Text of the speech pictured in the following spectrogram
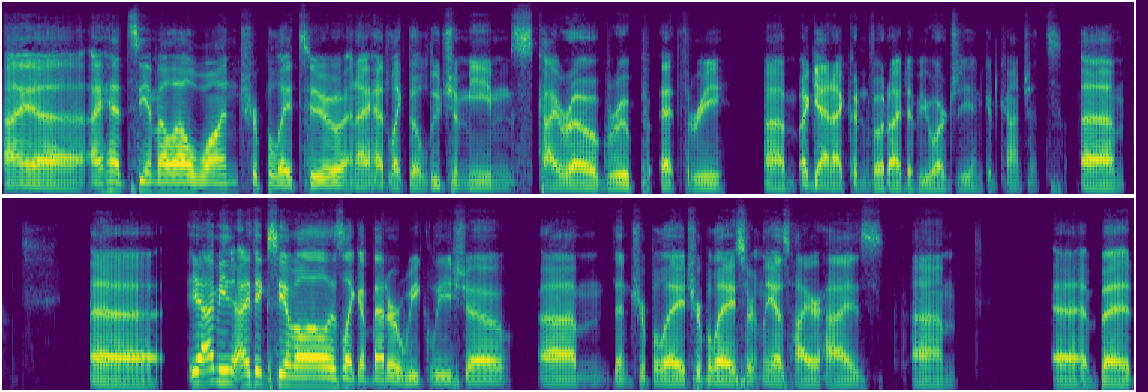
I uh I had CMLL one, AAA two, and I had like the Lucha Memes Cairo group at three. Um, again, I couldn't vote IWRG in good conscience. Um, uh, yeah, I mean, I think CMLL is like a better weekly show um, than AAA. AAA certainly has higher highs. Um, uh, but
